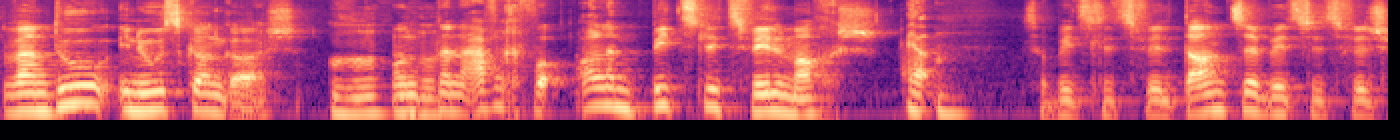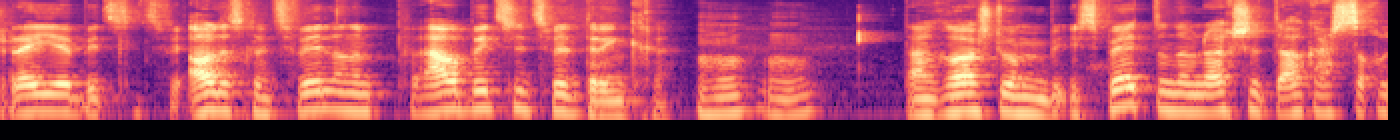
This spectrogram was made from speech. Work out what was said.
wenn du in den Ausgang gehst Mhm, und mhm. dann einfach von allem ein bisschen zu viel machst. Ja. So ein bisschen zu viel tanzen, ein bisschen zu viel schreien, ein bisschen zu viel, alles ein bisschen zu viel und dann auch ein bisschen zu viel trinken. Mhm, mhm. Dann gehst du ins Bett und am nächsten Tag hast du so ein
